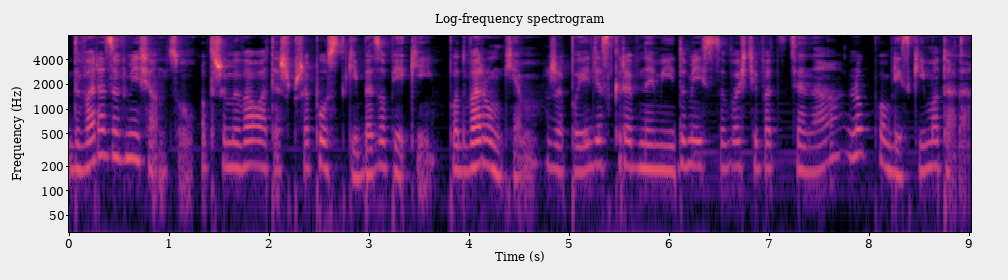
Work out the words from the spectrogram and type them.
Dwa razy w miesiącu otrzymywała też przepustki bez opieki, pod warunkiem, że pojedzie z krewnymi do miejscowości Watcena lub pobliskiej motela.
